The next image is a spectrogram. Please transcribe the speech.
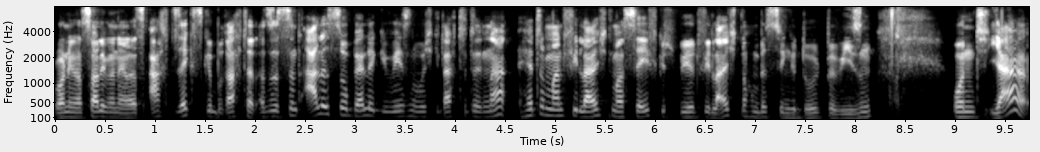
Ronnie O'Sullivan ja das 8-6 gebracht hat. Also es sind alles so Bälle gewesen, wo ich gedacht hätte, na, hätte man vielleicht mal safe gespielt, vielleicht noch ein bisschen Geduld bewiesen. Und ja,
